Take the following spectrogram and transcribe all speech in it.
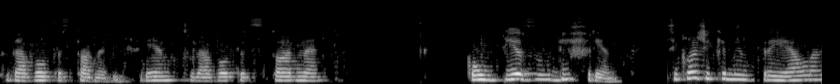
tudo à volta se torna diferente, tudo à volta se torna com um peso diferente. Psicologicamente para ela,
